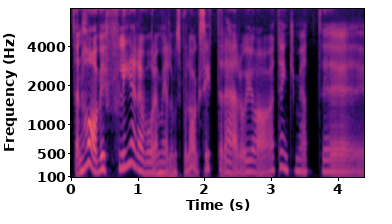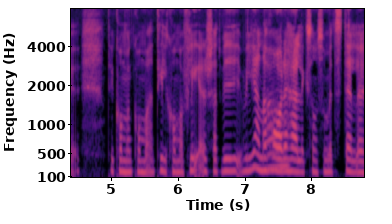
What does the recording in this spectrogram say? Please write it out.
Sen har vi flera av våra medlemsbolag sitter här och jag tänker mig att eh, det kommer komma, tillkomma fler så att vi vill gärna ja. ha det här liksom som ett ställe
